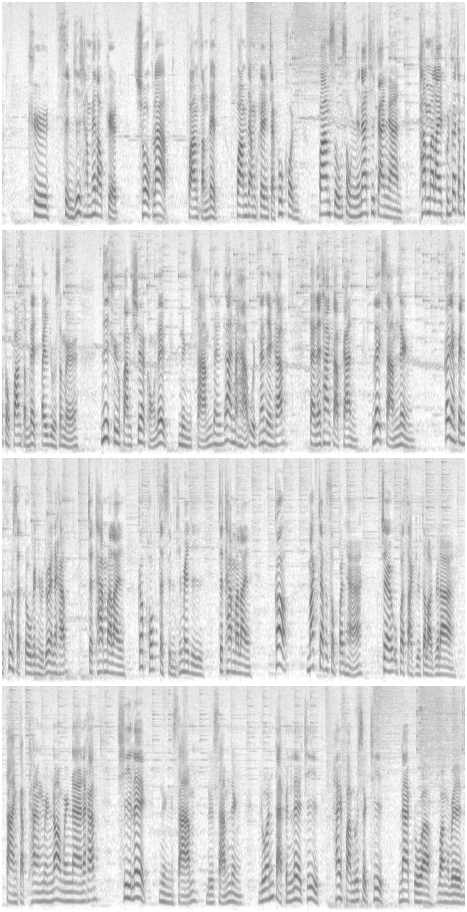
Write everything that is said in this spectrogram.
คือสิ่งที่ทำให้เราเกิดโชคลาภความสำเร็จคความยำเกรงจากผู้คน ความสูงส่งในหน้าที่การงานทำอะไรคุณก็จะประสบความสำเร็จไปอยู่เสมอ นี่คือความเชื่อของเลข 13 ในด้านมหาอุดนั่นเองครับ แต่ในทางกลับกันเลข 31 ก็ยังเป็นคู่ศัตรูกันอยู่ด้วยนะครับ จะทำอะไรก็พบแต่สิ่งที่ไม่ดี จะทำอะไร ก็มักจะประสบปัญหา เจออุปสรรคอยู่ตลอดเวลา ต่างกับทางเมืองนอกเมืองนานะครับ ที่เลข 13 หรือ 31 ล้วนแต่เป็นเลขที่ให้ความรู้สึกที่ น่ากลัว วังเวง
